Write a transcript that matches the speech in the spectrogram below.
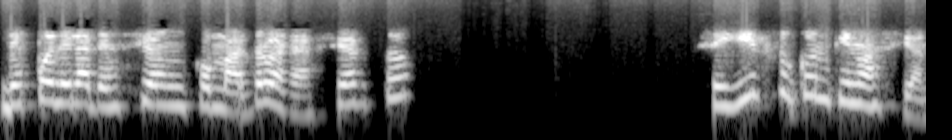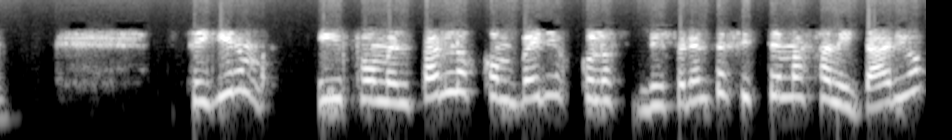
después de la atención con matrona, ¿cierto? Seguir su continuación. Seguir y fomentar los convenios con los diferentes sistemas sanitarios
